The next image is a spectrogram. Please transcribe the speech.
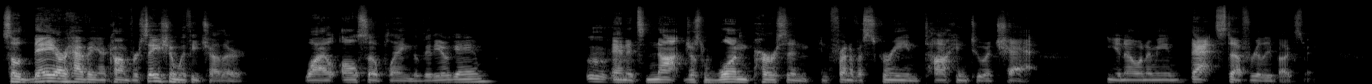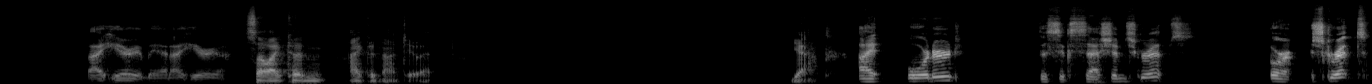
So they are having a conversation with each other while also playing the video game, Mhm. and it's not just one person in front of a screen talking to a chat. You know what I mean? That stuff really bugs me. I hear you, man. I hear you. So I couldn't. I could not do it. Yeah. I ordered the Succession scripts or script,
